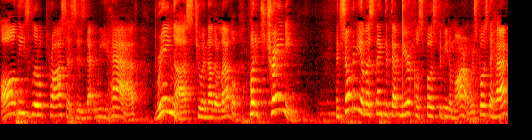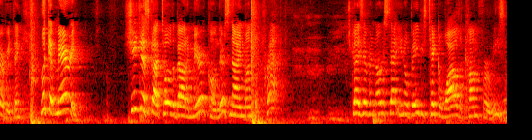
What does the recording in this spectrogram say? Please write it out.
all these little processes that we have bring us to another level. But it's training. And so many of us think that that miracle is supposed to be tomorrow. We're supposed to have everything. Look at Mary. She just got told about a miracle, and there's nine months of prep. Did you guys ever notice that? You know, babies take a while to come for a reason.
